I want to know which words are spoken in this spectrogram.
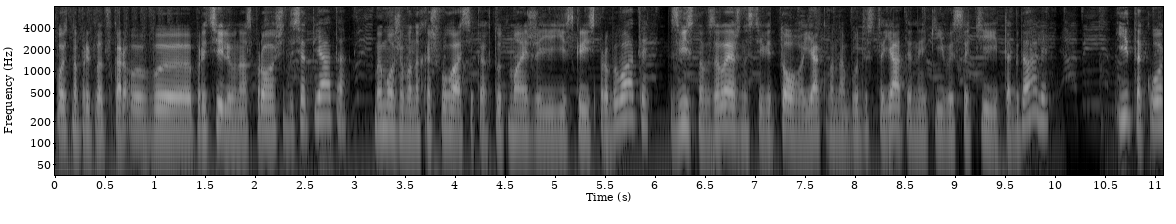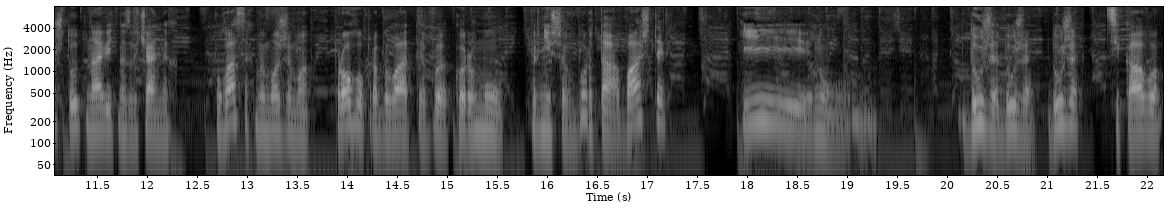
ось, наприклад, в, кар- в прицілі у нас Прога 65, ми можемо на хешфугасіках тут майже її скрізь пробивати. Звісно, в залежності від того, як вона буде стояти, на якій висоті і так далі. І також тут навіть на звичайних фугасах ми можемо прогу пробивати в корму, верніше в борта башти. І ну, дуже, дуже, дуже цікаво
